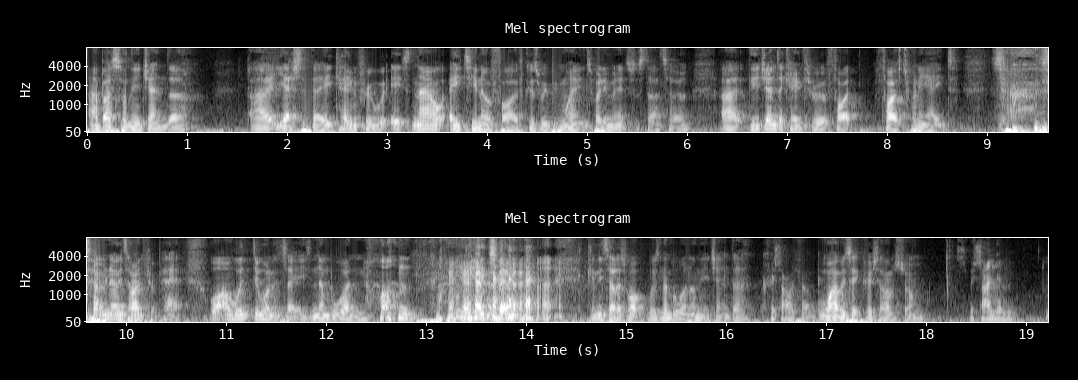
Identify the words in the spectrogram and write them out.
Abbas on the agenda uh, yesterday. It came through. It's now eighteen oh five because we've been waiting twenty minutes for Stato. Uh, the agenda came through at five five twenty eight. So, so no time to prepare. What I would do want to say is number one on, on the agenda. Can you tell us what was number one on the agenda? Chris Armstrong. Why was it Chris Armstrong? We signed him.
